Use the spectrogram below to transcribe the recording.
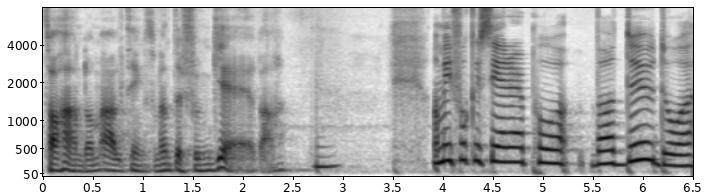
ta hand om allting som inte fungerar. Mm. Om vi fokuserar på vad du då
